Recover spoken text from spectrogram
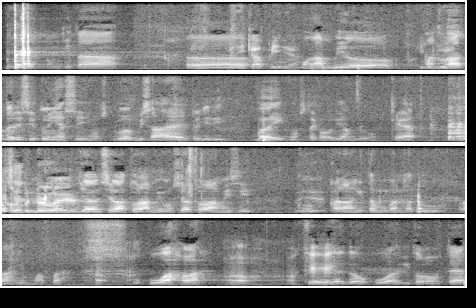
tergantung kita Menyikapinya. mengambil manfaat dari situnya sih. Maksud gua bisa aja itu jadi baik maksudnya kalau diambil. Kayak Kalau bener lah ya. jalan silaturahmi mau silaturahmi sih. Karena kita bukan satu rahim apa ukuah lah. Oh, oke. jaga ukuah gitu loh maksudnya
